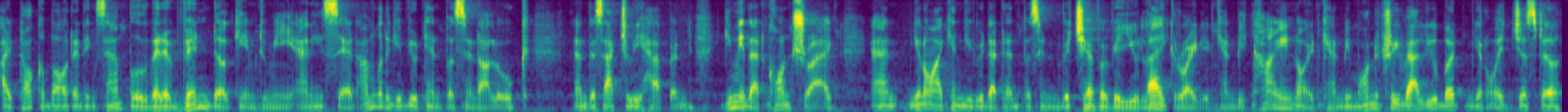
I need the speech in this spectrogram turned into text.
I talk about an example where a vendor came to me and he said, I'm going to give you 10% Alok. And this actually happened. Give me that contract, and you know I can give you that 10% whichever way you like, right? It can be kind or it can be monetary value, but you know it's just a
